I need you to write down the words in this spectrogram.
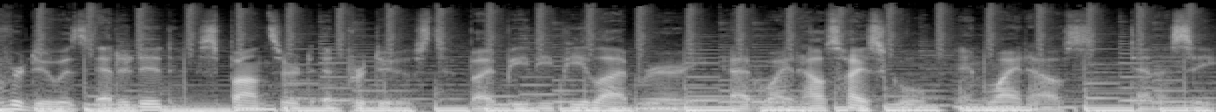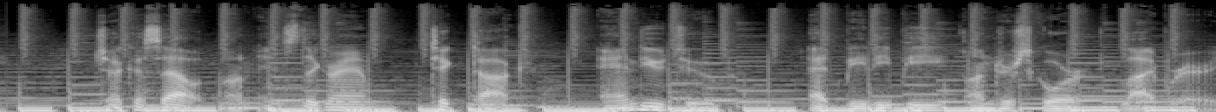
Overdue is edited, sponsored, and produced by BDP Library at White House High School in White House, Tennessee. Check us out on Instagram, TikTok, and YouTube at BDP underscore library.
